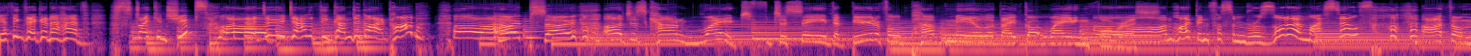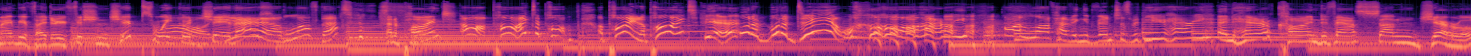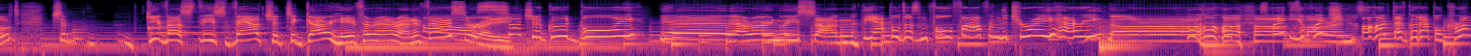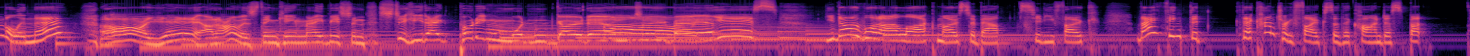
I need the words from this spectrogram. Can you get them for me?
Do you think they're going to have steak and chips like Oh. they do down at the Gundagai pub? Oh, I hope so. I just can't wait to see the beautiful pub meal that they've got waiting for Oh, us. Oh, I'm hoping for some risotto myself. I thought maybe if they do fish and chips, we Oh, could share yeah, that. I'd love that. And a pint? oh, a pint, a pint, a pint, a pint. Yeah. What a what a deal! Oh, Harry, I love having adventures with you, Harry. And how kind of our son Gerald to give us this voucher to go here for our Oh, anniversary. such a good boy. yeah, our only son. The apple doesn't fall far from the tree, Harry. Oh, Speaking of which, I hope they've got apple crumble in there. Oh, yeah, and I was thinking maybe some sticky date pudding wouldn't go down Oh, too bad. Yes. You know what I like most about city folk? They think that their country folks are the kindest, but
